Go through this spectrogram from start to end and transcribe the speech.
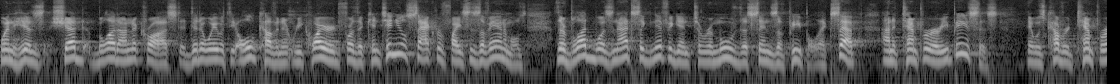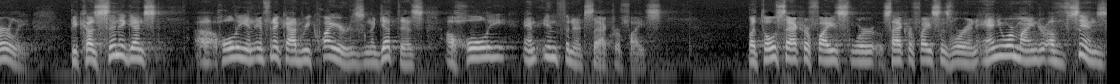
when his shed blood on the cross did away with the old covenant required for the continual sacrifices of animals. Their blood was not significant to remove the sins of people, except on a temporary basis. It was covered temporarily. Because sin against uh, holy and infinite God requires, and get this, a holy and infinite sacrifice. But those sacrifice were, sacrifices were an annual reminder of sins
